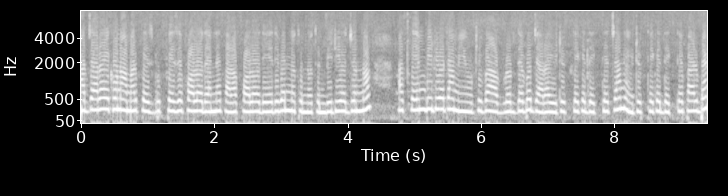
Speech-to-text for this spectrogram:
আর যারা এখন আমার ফেসবুক পেজে ফলো দেন না তারা ফলো দিয়ে দিবেন নতুন নতুন ভিডিওর জন্য। আর সেম ভিডিওটা আমি ইউটিউবে আপলোড দেব। যারা ইউটিউব থেকে দেখতে চান, ইউটিউব থেকে দেখতে পারবেন।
